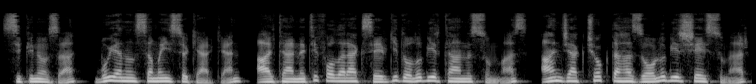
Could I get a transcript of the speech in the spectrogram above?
Spinoza, bu yanılsamayı sökerken, alternatif olarak sevgi dolu bir tanrı sunmaz, ancak çok daha zorlu bir şey sunar,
